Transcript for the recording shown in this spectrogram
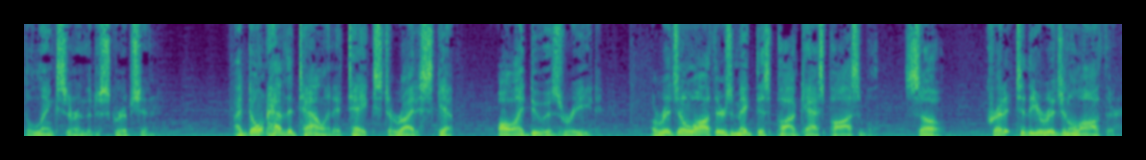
The links are in the description. I don't have the talent it takes to write a skip. All I do is read. Original authors make this podcast possible, so credit to the original author.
